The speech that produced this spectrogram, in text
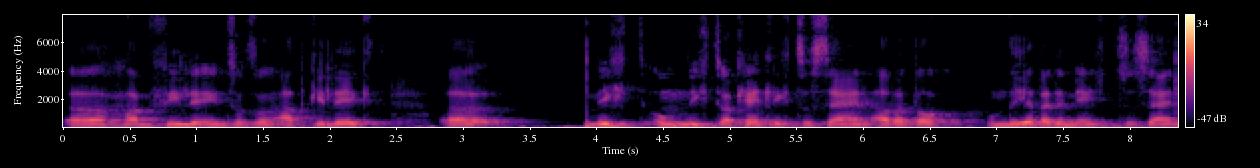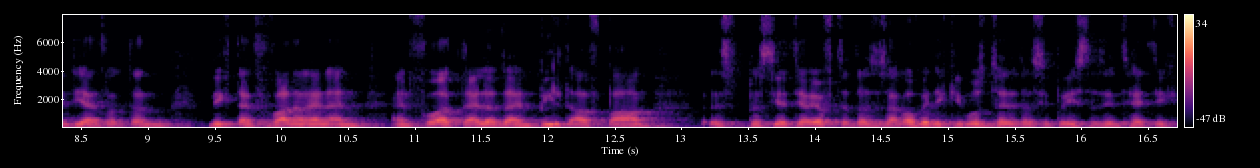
äh, haben viele ihn sozusagen abgelegt, äh, nicht um nicht so erkenntlich zu sein, aber doch um näher bei den Menschen zu sein, die einfach dann nicht einfach vornherein ein, ein Vorurteil oder ein Bild aufbauen. Es passiert ja öfter, dass sie sagen, oh, wenn ich gewusst hätte, dass sie Priester sind, hätte ich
